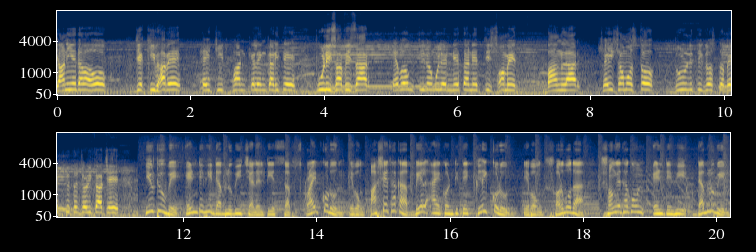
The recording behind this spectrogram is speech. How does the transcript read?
জানিয়ে দেওয়া হোক যে কীভাবে এই চিটফান্ড কেলেঙ্কারিতে পুলিশ অফিসার এবং তৃণমূলের নেতা নেত্রী সমেত বাংলার সেই সমস্ত দুর্নীতিগ্রস্ত ব্যক্তিত্ব জড়িত আছে। ইউটিউবে এনটিভি ডাব্লিউবি চ্যানেলটি সাবস্ক্রাইব করুন এবং পাশে থাকা বেল আইকনটিতে ক্লিক করুন এবং সর্বদা সঙ্গে থাকুন এনটিভি ডাব্লিউবির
